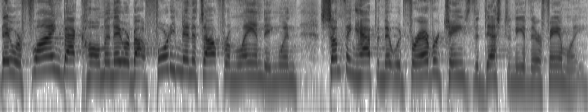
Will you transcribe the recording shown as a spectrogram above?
they were flying back home. And they were about 40 minutes out from landing when something happened that would forever change the destiny of their family.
